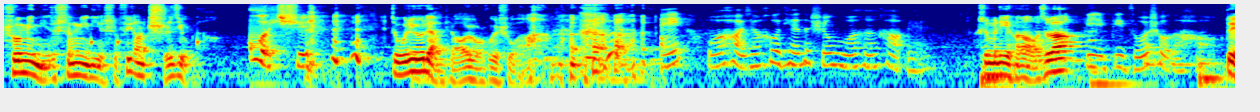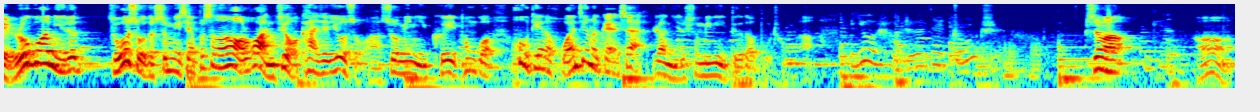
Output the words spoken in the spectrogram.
说明你的生命力是非常持久的啊。我去。这我就有两条，一会儿会说啊。哎，我好像后天的生活很好哎，生命力很好是吧？比比左手的好。对，如果你的左手的生命线不是很好的话，你最好看一下右手啊，说明你可以通过后天的环境的改善，让你的生命力得到补充啊。右手这个在中指呢，是吗？你看，哦，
